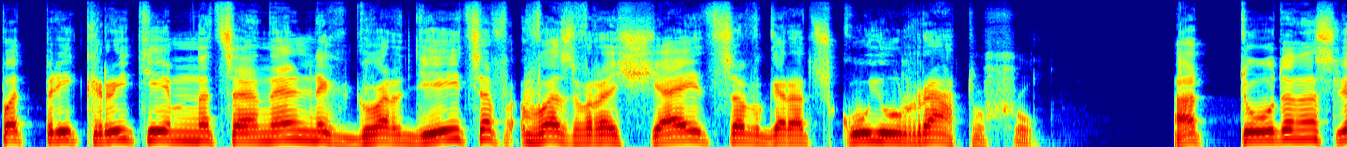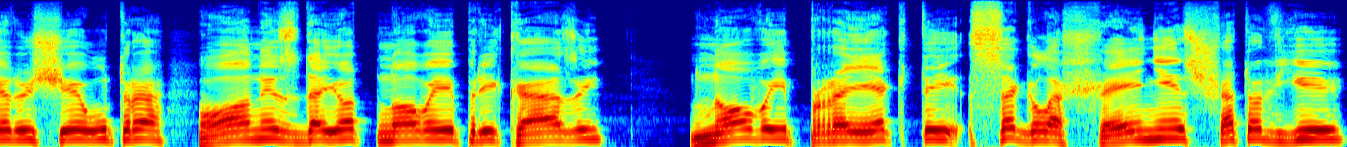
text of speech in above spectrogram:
под прикрытием национальных гвардейцев возвращается в городскую ратушу. Оттуда на следующее утро он издает новые приказы, новые проекты соглашения с Шатовье,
